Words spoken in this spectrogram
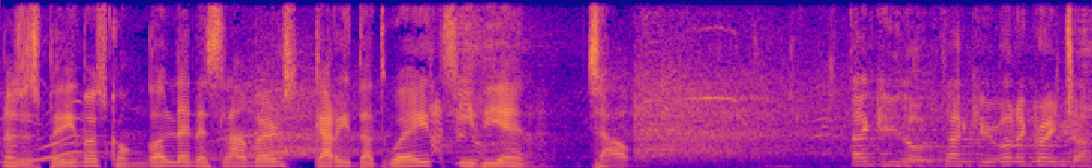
Nos despedimos con Golden Slumbers, Carry That Weight y The End. Chao. Thank you, though. Thank you. What a great time.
